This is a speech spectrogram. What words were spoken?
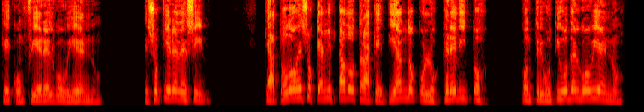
que confiere el gobierno. Eso quiere decir que a todos esos que han estado traqueteando con los créditos contributivos del gobierno,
